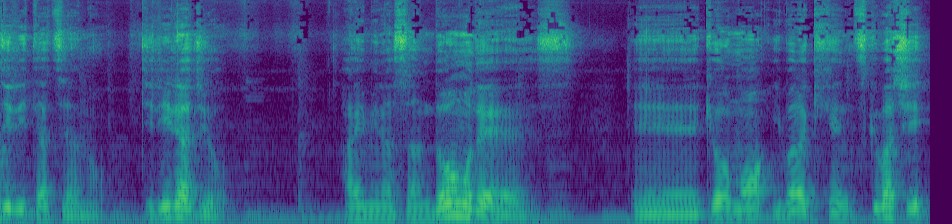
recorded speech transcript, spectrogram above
尻達也のジリラジオ。はい皆さんどうもです、えー今日も茨城県つくば市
